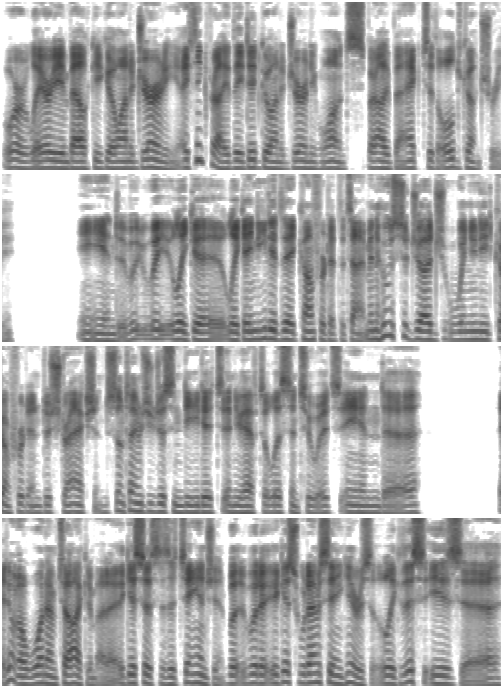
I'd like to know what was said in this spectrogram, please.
or Larry and Balki go on a journey. I think probably they did go on a journey once, probably back to the old country. And like, uh, like I needed that comfort at the time. And who's to judge when you need comfort and distraction? Sometimes you just need it and you have to listen to it. And, uh, I don't know what I'm talking about. I guess this is a tangent, but but I guess what I'm saying here is like this is. Uh,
